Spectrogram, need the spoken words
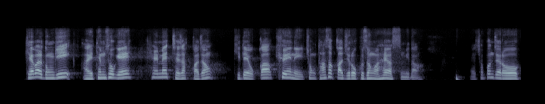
개발 동기, 아이템 소개, 헬멧 제작 과정, 기대 효과, Q&A 총 다섯 가지로 구성을 하였습니다. 네, 첫 번째로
